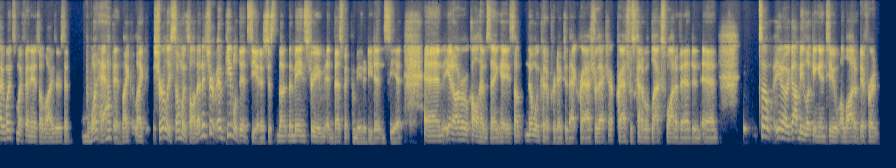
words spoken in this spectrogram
I went to my financial advisor, and said, "What happened? Like like surely someone saw that." And it's sure and people did see it. It's just the, the mainstream investment community didn't see it. And you know, I recall him saying, "Hey, some, no one could have predicted that crash, or that crash was kind of a black swan event." And and so you know, it got me looking into a lot of different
